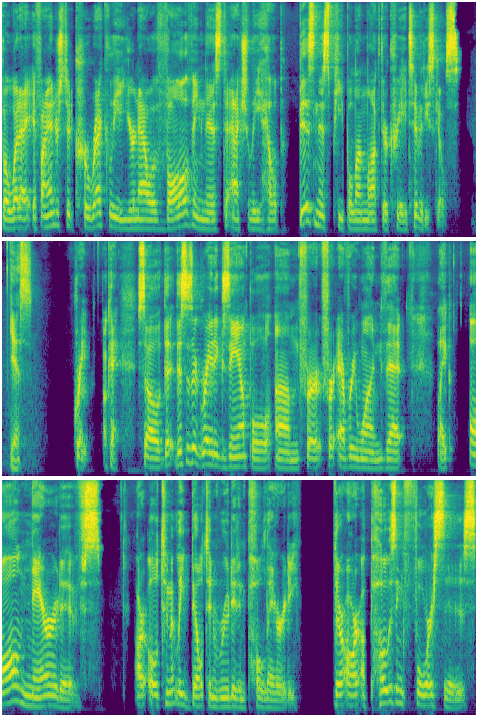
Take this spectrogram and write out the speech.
But what I, if I understood correctly, you're now evolving this to actually help business people unlock their creativity skills. Yes. Great. Okay. So th- this is a great example um, for for everyone that like all narratives are ultimately built and rooted in polarity. There are opposing forces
